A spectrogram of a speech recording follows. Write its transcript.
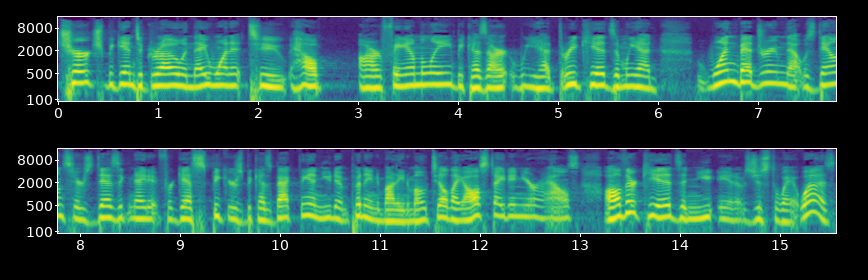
church began to grow and they wanted to help our family because our we had three kids and we had one bedroom that was downstairs designated for guest speakers because back then you didn't put anybody in a motel. They all stayed in your house all their kids and you and it was just the way it was.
